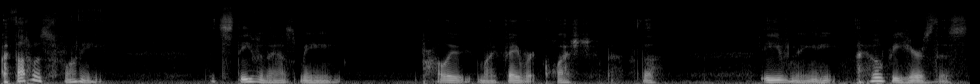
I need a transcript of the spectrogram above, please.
I thought it was funny that Stephen asked me probably my favorite question of the evening. He, I hope he hears this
